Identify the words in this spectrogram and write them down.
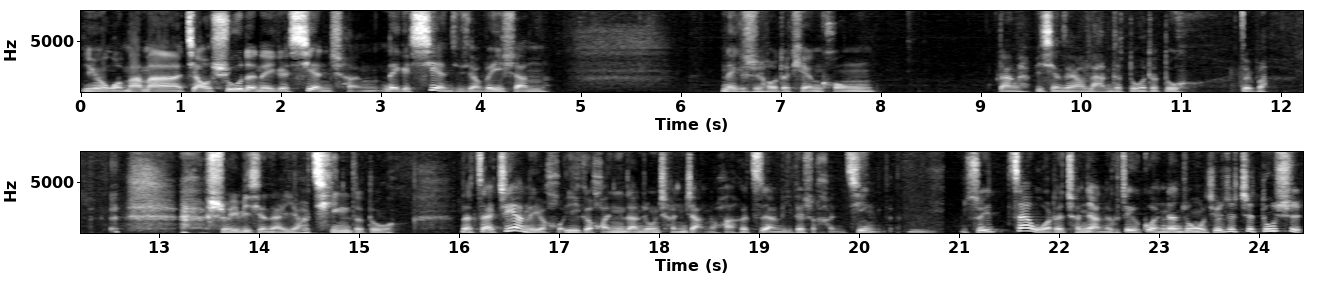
因为我妈妈教书的那个县城，那个县就叫微山嘛。那个时候的天空，当然比现在要蓝得多得多，对吧？水比现在也要清得多。那在这样的一个环境当中成长的话，和自然离得是很近的。嗯，所以在我的成长的这个过程当中，我觉得这都是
